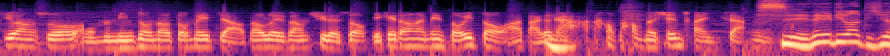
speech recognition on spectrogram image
希望说我们民众到东北角到瑞芳去的。时候，也可以到那边走一走啊，打个卡，然后帮我们宣传一下。是那个地方的确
